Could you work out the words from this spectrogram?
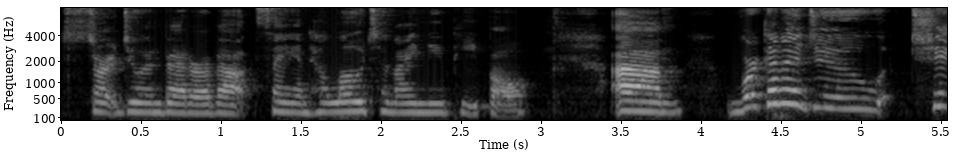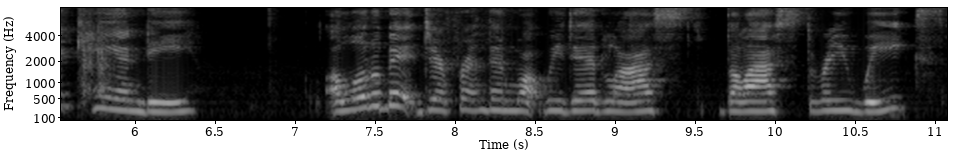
start doing better about saying hello to my new people. Um, we're going to do chick candy a little bit different than what we did last the last three weeks.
